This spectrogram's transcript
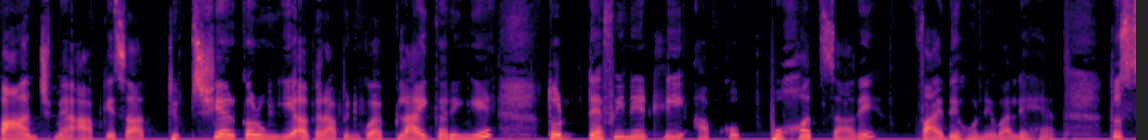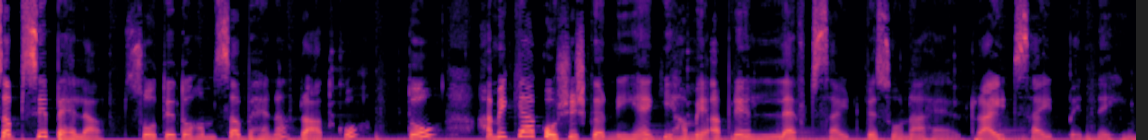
पाँच मैं आपके साथ टिप्स शेयर करूँगी, अगर आप इनको अप्लाई करेंगे तो डेफिनेटली आपको बहुत सारे फ़ायदे होने वाले हैं। तो सबसे पहला, सोते तो हम सब हैं ना रात को? तो हमें क्या कोशिश करनी है कि हमें अपने लेफ़्ट साइड पे सोना है राइट साइड पे नहीं।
